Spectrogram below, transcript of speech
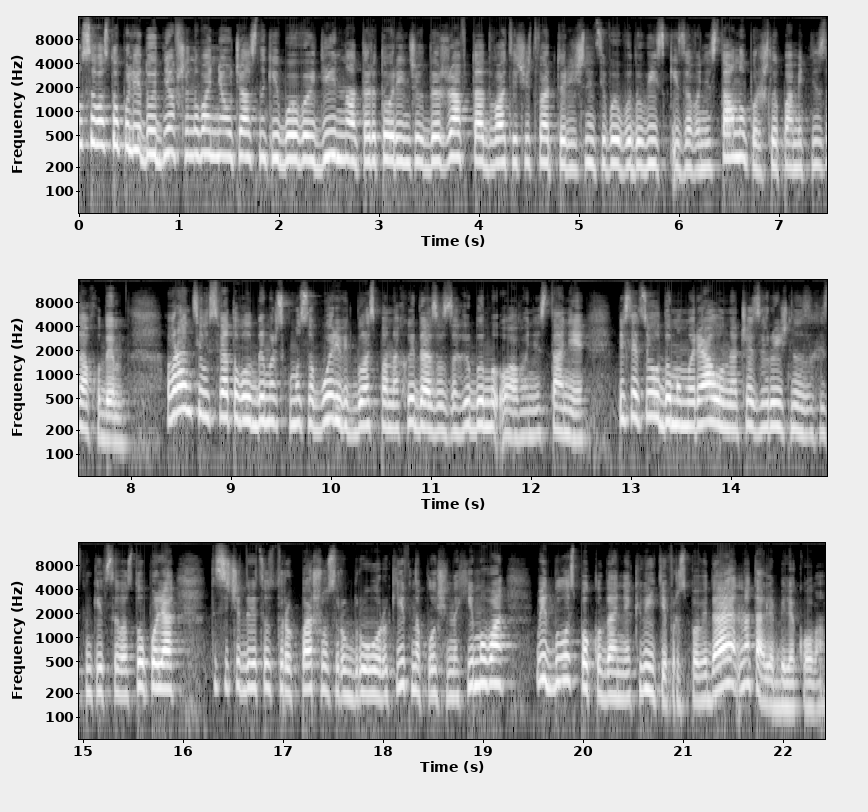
У Севастополі до дня вшанування учасників бойових дій на території інших держав та 24-ї річниці виводу військ із Афганістану пройшли пам'ятні заходи. Вранці у Свято-Володимирському соборі відбулась панахида за загиблими у Афганістані. Після цього до меморіалу на честь героїчних захисників Севастополя 1941-42 років на площі Нахімова відбулось покладання квітів, розповідає Наталя Білякова.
